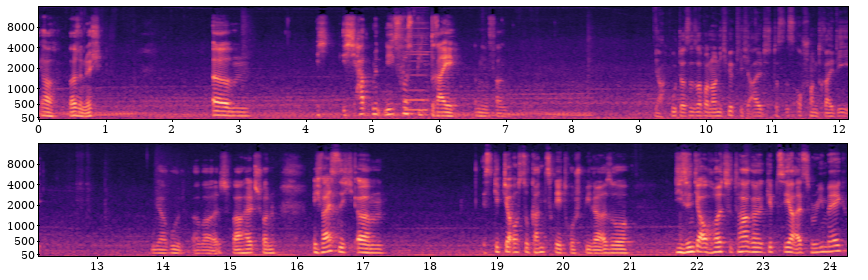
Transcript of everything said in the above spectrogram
ja, weiß ich nicht. Ähm, ich, ich habe mit Need for Speed 3 angefangen. Ja, gut, das ist aber noch nicht wirklich alt. Das ist auch schon 3D. Ja gut, aber es war halt schon. Ich weiß nicht, ähm. Es gibt ja auch so ganz Retro-Spiele, also die sind ja auch heutzutage, gibt sie ja als Remake,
